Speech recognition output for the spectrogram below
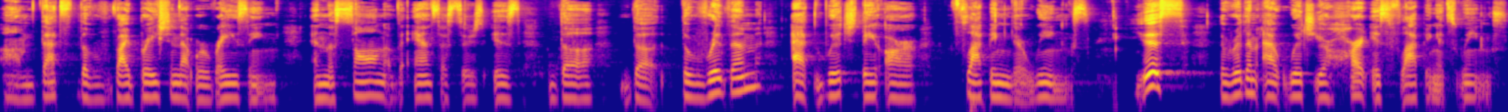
um, that's the vibration that we're raising. And the song of the ancestors is the the the rhythm at which they are flapping their wings. Yes the rhythm at which your heart is flapping its wings.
